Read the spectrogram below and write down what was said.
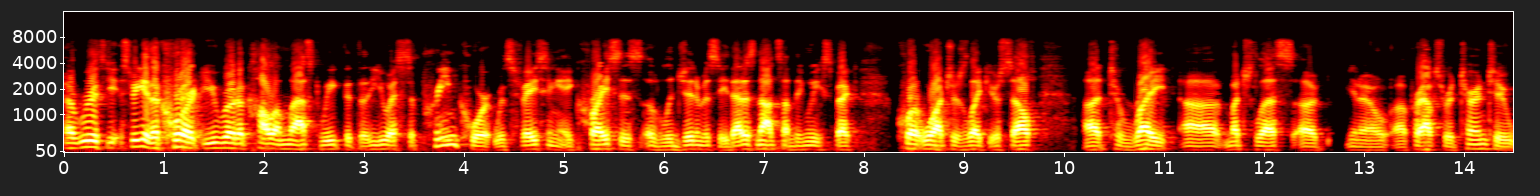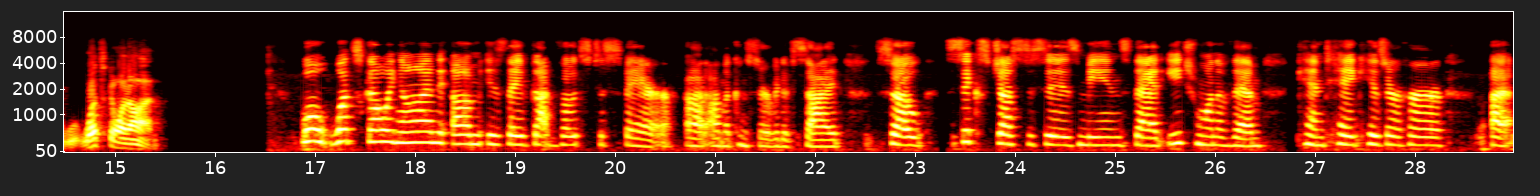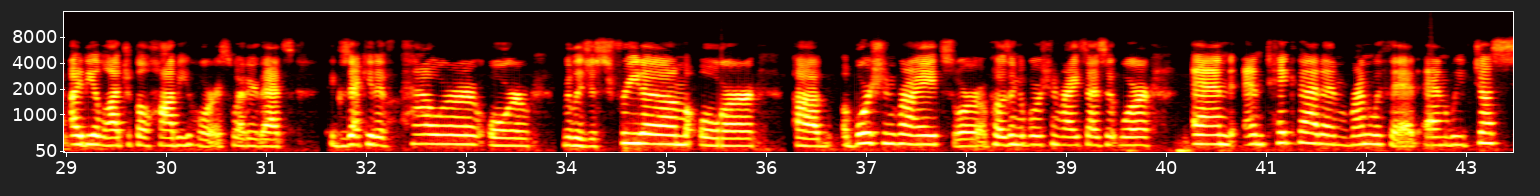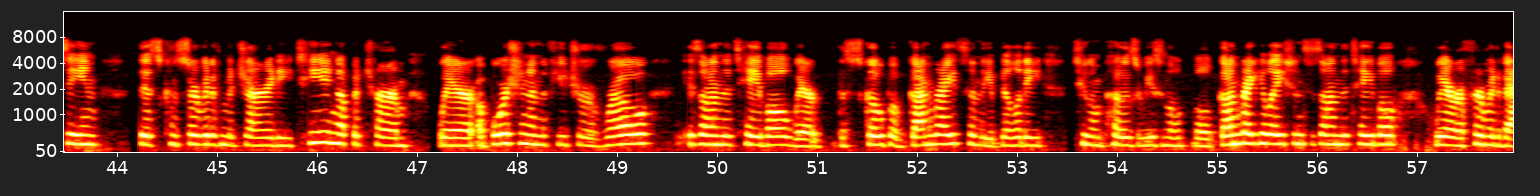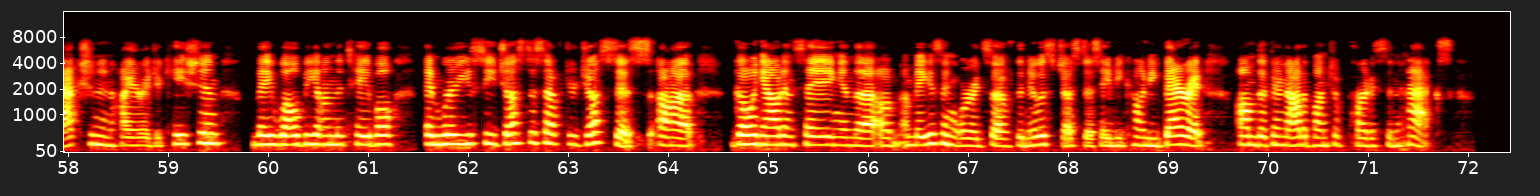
Uh, Ruth, speaking of the court, you wrote a column last week that the U.S. Supreme Court was facing a crisis of legitimacy. That is not something we expect court watchers like yourself uh, to write, uh, much less, uh, you know, uh, perhaps return to. What's going on? Well, what's going on um, is they've got votes to spare uh, on the conservative side. So six justices means that each one of them can take his or her uh, ideological hobby horse, whether that's executive power or religious freedom or uh, abortion rights or opposing abortion rights, as it were, and and take that and run with it. And we've just seen this conservative majority teeing up a term where abortion and the future of Roe is on the table, where the scope of gun rights and the ability to impose reasonable gun regulations is on the table, where affirmative action in higher education may well be on the table, and where you see justice after justice uh, going out and saying, in the um, amazing words of the newest justice, Amy Coney Barrett, um, that they're not a bunch of partisan hacks.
